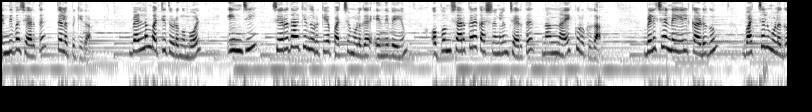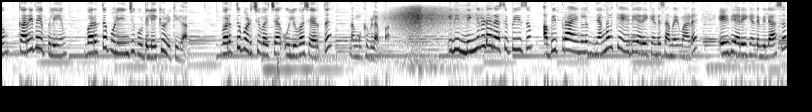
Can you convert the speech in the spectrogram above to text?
എന്നിവ ചേർത്ത് തിളപ്പിക്കുക. വെള്ളം വറ്റി തുടങ്ങുമ്പോൾ ഇഞ്ചി ചെറുതാക്കി നുറുക്കിയ പച്ചമുളക് എന്നിവയും ഒപ്പം ശർക്കര കഷ്ണങ്ങളും ചേർത്ത് നന്നായി കുറുക്കുക. വെളിച്ചെണ്ണയിൽ കടുകും വച്ചൽ മുളകും കറിവേപ്പിലയും വറുത്ത പുളിയിഞ്ചി കൂട്ടിലേക്ക് ഒഴിക്കുക. വറുത്തു പൊടിച്ചു വെച്ച ഉലുവ ചേർത്ത് നമുക്ക് വിളമ്പാം. ഇനി നിങ്ങളുടെ റെസിപ്പീസും അഭിപ്രായങ്ങളും ഞങ്ങൾക്ക് എഴുതി അറിയിക്കേണ്ട സമയമാണ്. എഴുതി അറിയിക്കേണ്ട വിലാസം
